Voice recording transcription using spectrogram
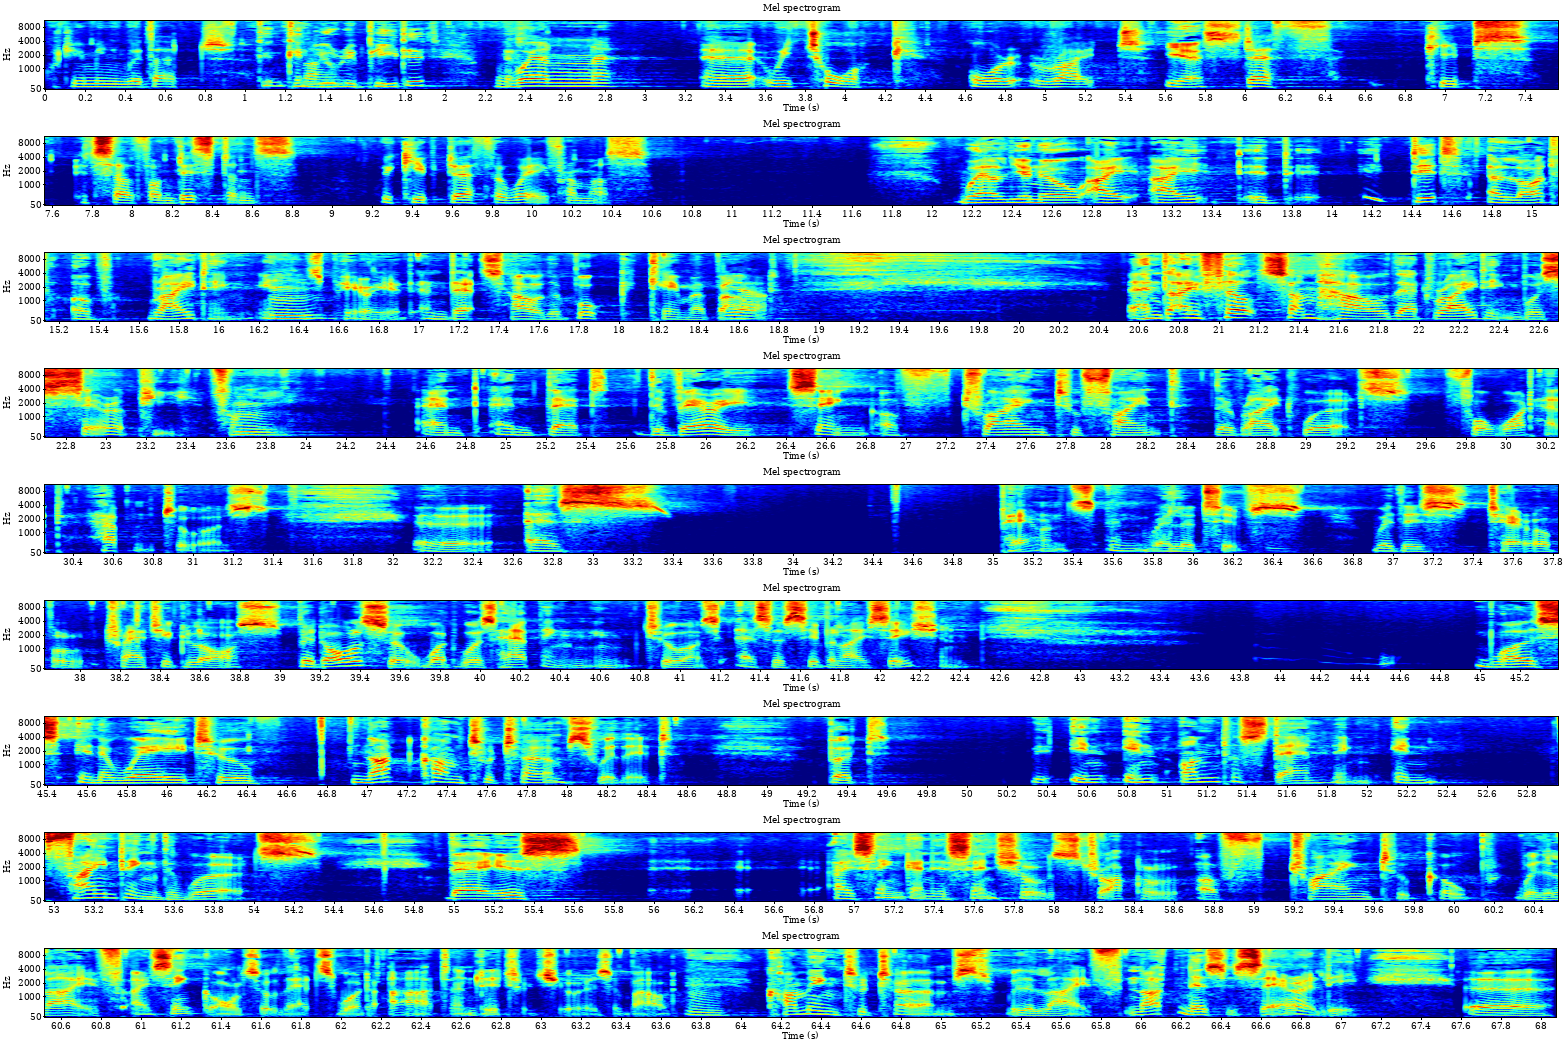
What do you mean with that? Can, can you repeat it? When uh, we talk or write, yes. death keeps itself on distance. We keep death away from us. Well, you know, I, I did, did a lot of writing in mm. this period, and that's how the book came about. Yeah. And I felt somehow that writing was therapy for mm. me. And, and that the very thing of trying to find the right words for what had happened to us uh, as parents and relatives with this terrible, tragic loss, but also what was happening to us as a civilization was, in a way, to not come to terms with it, but in, in understanding, in finding the words, there is, I think, an essential struggle of trying to cope with life. I think also that's what art and literature is about mm. coming to terms with life, not necessarily. Uh,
